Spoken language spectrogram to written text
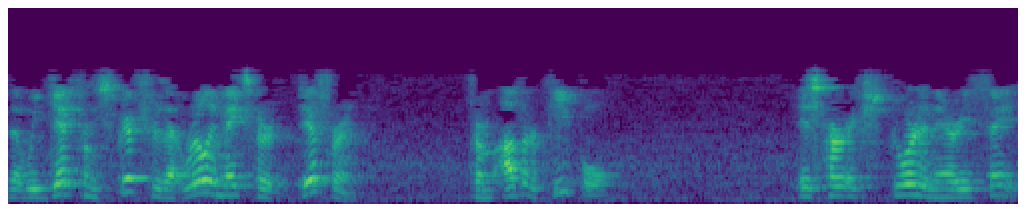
that we get from Scripture that really makes her different from other people is her extraordinary faith.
